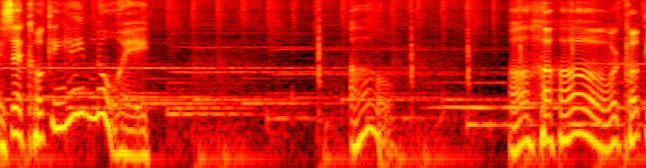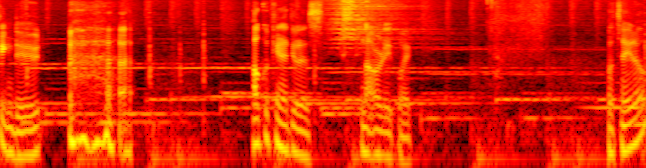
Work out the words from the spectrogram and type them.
Is it a cooking game? No way. Oh. Oh, ho, ho, we're cooking, dude. How quick can I do this? Not really quick. Potato?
